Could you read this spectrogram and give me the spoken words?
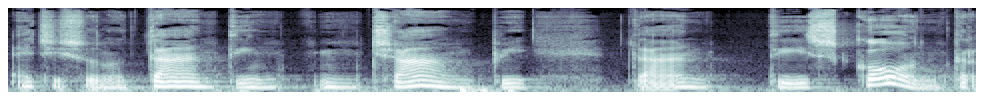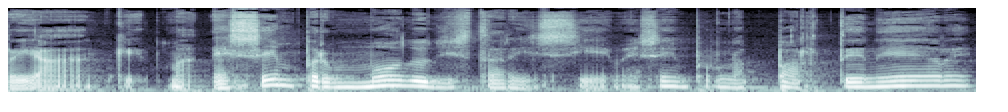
e ci sono tanti inciampi, tanti tanti scontri anche, ma è sempre un modo di stare insieme, è sempre un appartenere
